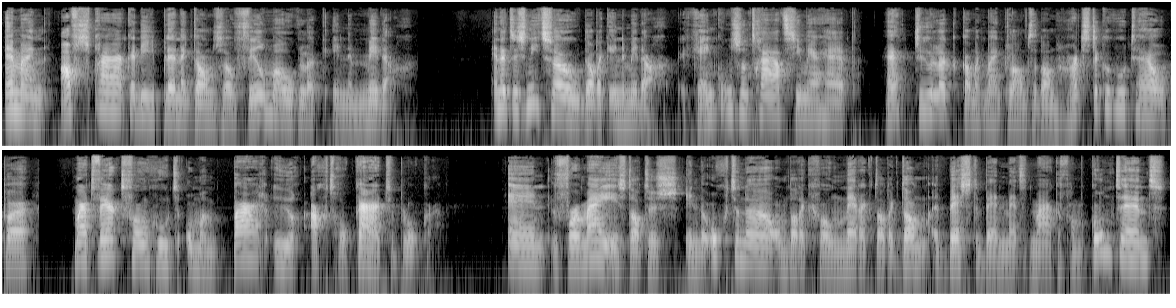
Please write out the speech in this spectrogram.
En mijn afspraken die plan ik dan zoveel mogelijk in de middag. En het is niet zo dat ik in de middag geen concentratie meer heb. Tuurlijk kan ik mijn klanten dan hartstikke goed helpen. Maar het werkt gewoon goed om een paar uur achter elkaar te blokken. En voor mij is dat dus in de ochtenden, omdat ik gewoon merk dat ik dan het beste ben met het maken van mijn content.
